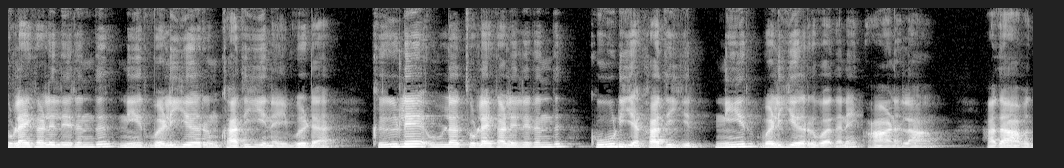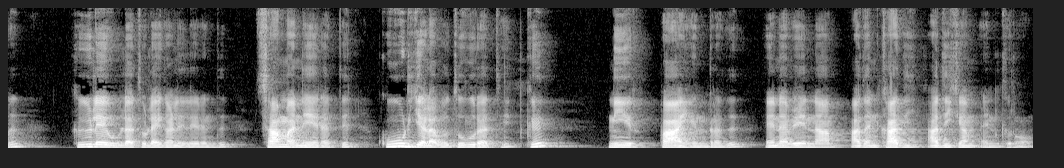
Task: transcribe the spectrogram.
துளைகளிலிருந்து நீர் வெளியேறும் கதியினை விட கீழே உள்ள துளைகளிலிருந்து கூடிய கதியில் நீர் வெளியேறுவதனை காணலாம் அதாவது கீழே உள்ள துளைகளிலிருந்து சம நேரத்தில் கூடியளவு தூரத்திற்கு நீர் பாய்கின்றது. எனவே நாம் அதன் கதி அதிகம் என்கிறோம்.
